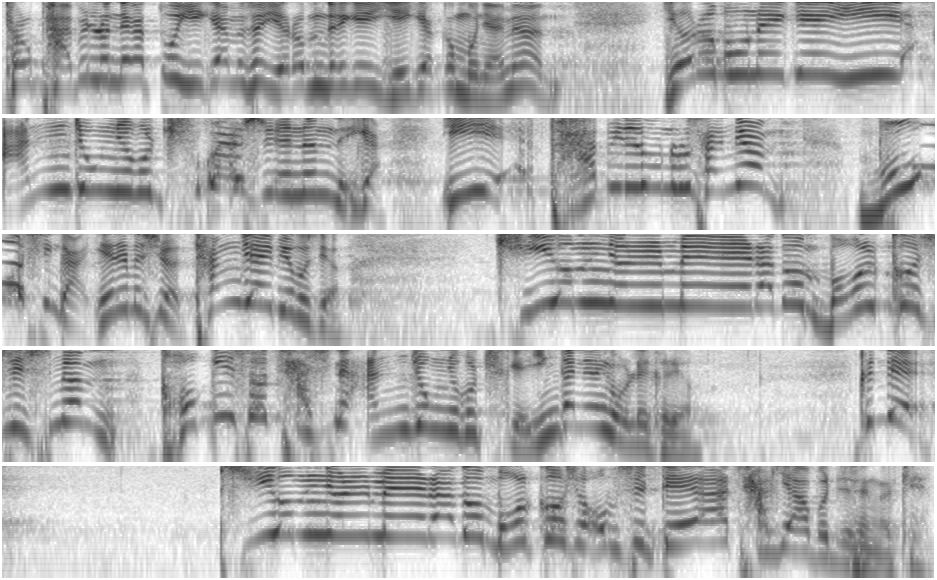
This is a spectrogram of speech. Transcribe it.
결국 바빌론 내가 또 얘기하면서 여러분들에게 얘기할 건 뭐냐면 여러분에게 이 안정욕을 추구할 수 있는 그러니까 이 바빌론으로 살면 무엇인가 예를 들면 당자에 비해 보세요. 쥐염 열매라도 먹을 것이 있으면 거기서 자신의 안종력을 추게. 인간이라는 게 원래 그래요. 근데 지업 열매라도 먹을 것이 없을 때야 자기 아버지 생각해.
